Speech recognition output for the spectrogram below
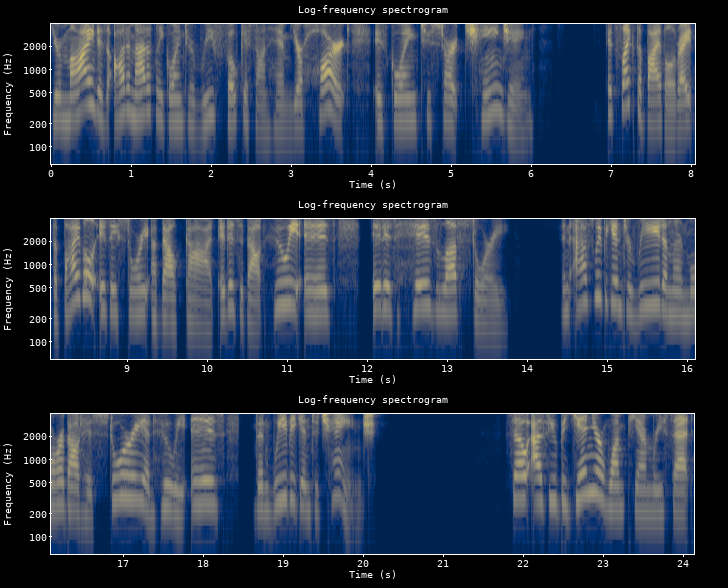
your mind is automatically going to refocus on him. Your heart is going to start changing. It's like the Bible, right? The Bible is a story about God. It is about who he is. It is his love story. And as we begin to read and learn more about his story and who he is, then we begin to change. So as you begin your 1 p.m. reset,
